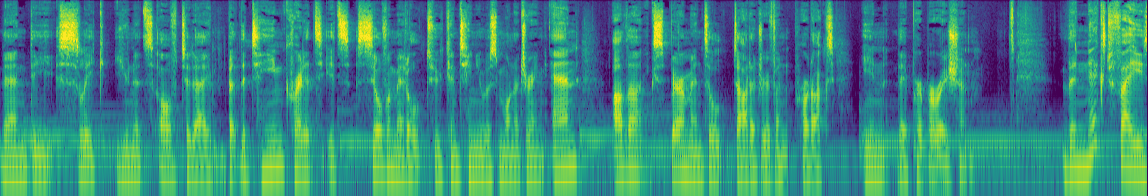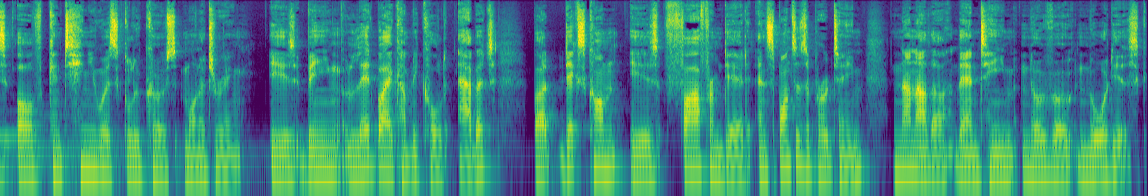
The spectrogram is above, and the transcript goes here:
than the sleek units of today, but the team credits its silver medal to continuous monitoring and other experimental data driven products in their preparation. The next phase of continuous glucose monitoring is being led by a company called Abbott, but Dexcom is far from dead and sponsors a pro team, none other than Team Novo Nordisk,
